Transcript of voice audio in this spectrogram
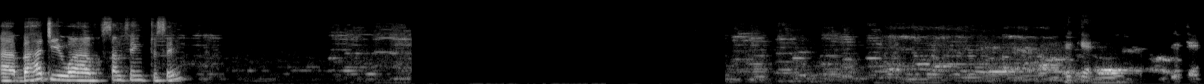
Uh, Bahati, you have something to say? Okay. Okay.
